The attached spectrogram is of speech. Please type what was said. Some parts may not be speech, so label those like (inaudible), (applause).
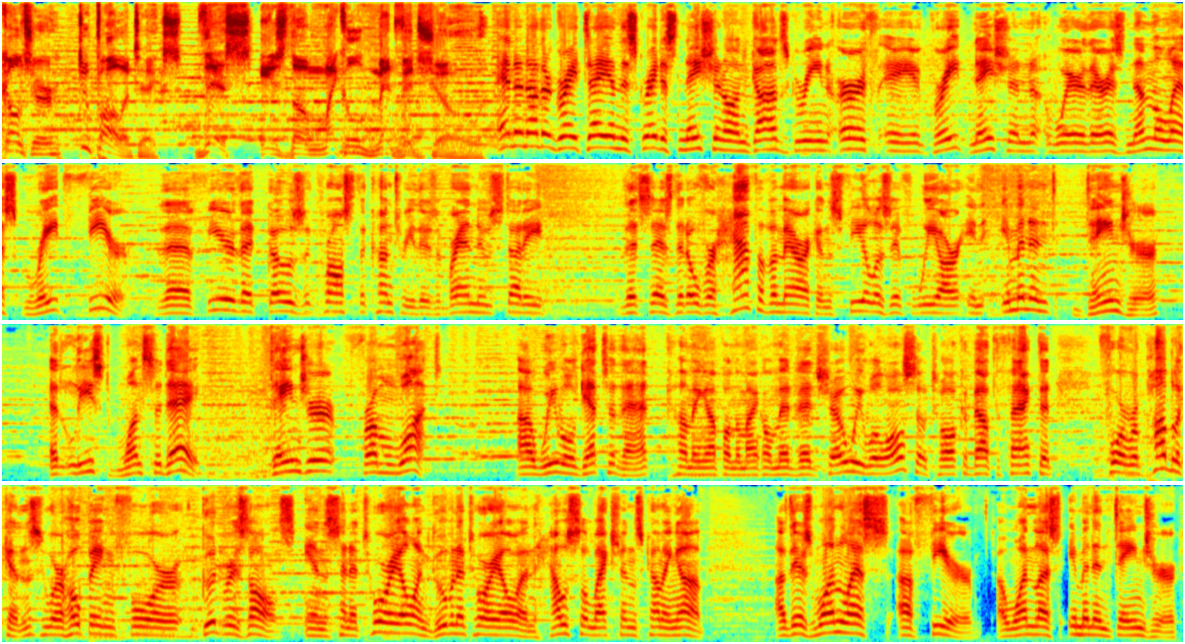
culture to politics. This is the Michael Medved Show. And another great day in this greatest nation on God's green earth, a great nation where there is nonetheless great fear. The fear that goes across the country. There's a brand new study that says that over half of Americans feel as if we are in imminent danger at least once a day. Danger from what? Uh, we will get to that coming up on the Michael Medved Show. We will also talk about the fact that for Republicans who are hoping for good results in senatorial and gubernatorial and House elections coming up, uh, there's one less uh, fear, uh, one less imminent danger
